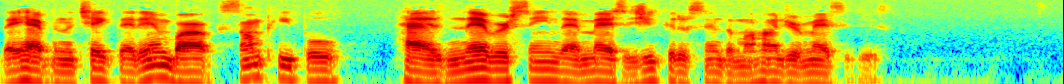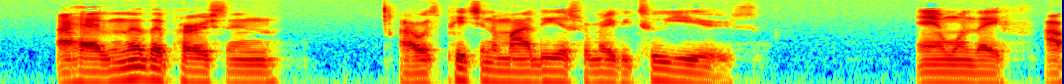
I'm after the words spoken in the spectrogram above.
They happen to check that inbox. Some people has never seen that message. You could have sent them a hundred messages. I had another person, I was pitching them ideas for maybe two years. And when they, I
